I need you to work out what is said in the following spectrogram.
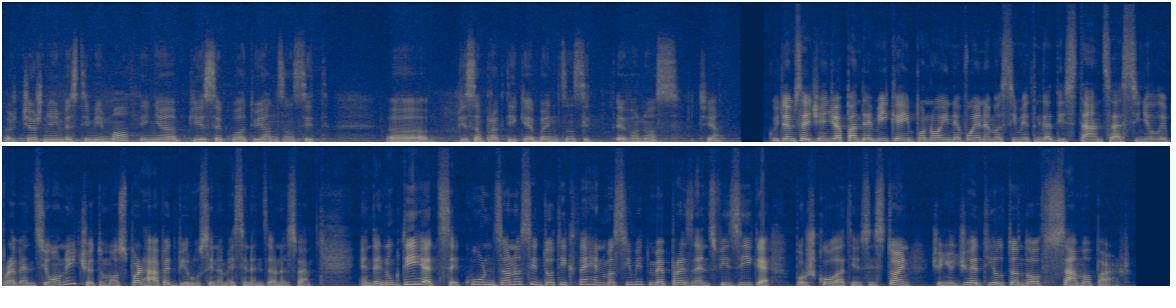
që është një investim i madh i një pjese ku aty janë nxënësit, pjesën praktike e bëjnë nxënësit e VN-së që janë. Kujtojmë se gjendja pandemike imponoi nevojën e mësimit nga distanca si një lloj prevencioni që të mos përhapet virusi në mesin e nxënësve. Ende nuk dihet se kur nxënësit do t'i kthehen mësimit me prezencë fizike, por shkollat insistojnë që një gjë e tillë të ndodhë sa më parë.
